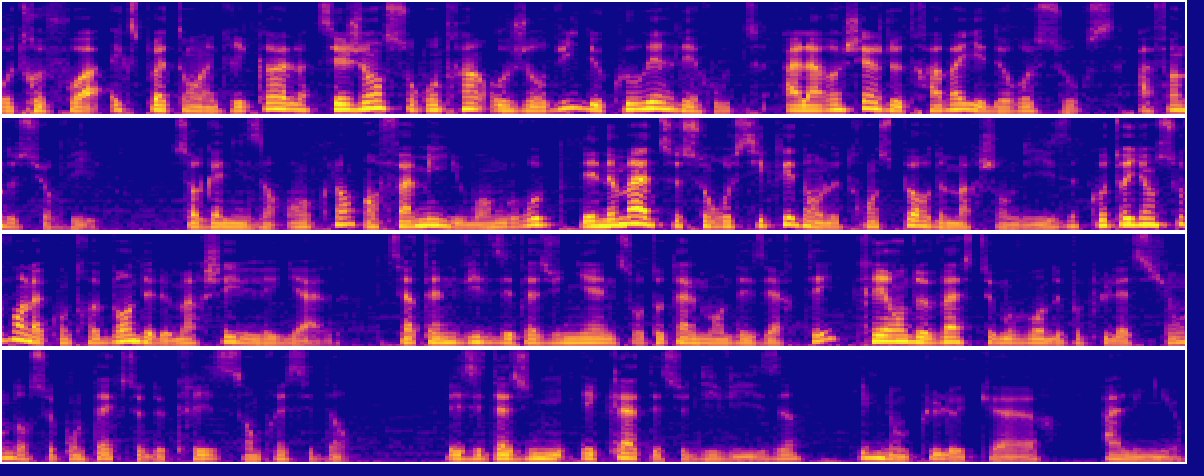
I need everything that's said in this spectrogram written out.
Autrefois exploitants agricoles, ces gens sont contraints aujourd'hui de courir les routes à la recherche de travail et de ressources afin de survivre. S'organisant en clans, en famille ou en groupe, les nomades se sont recyclés dans le transport de marchandises, côtoyant souvent la contrebande et le marché illégal. Certaines villes états-uniennes sont totalement désertées, créant de vastes mouvements de population dans ce contexte de crise sans précédent. Les États-Unis éclatent et se divisent, ils n'ont plus le cœur à l'union.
